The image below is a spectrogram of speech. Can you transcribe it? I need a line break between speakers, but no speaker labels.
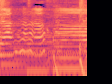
啊花。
